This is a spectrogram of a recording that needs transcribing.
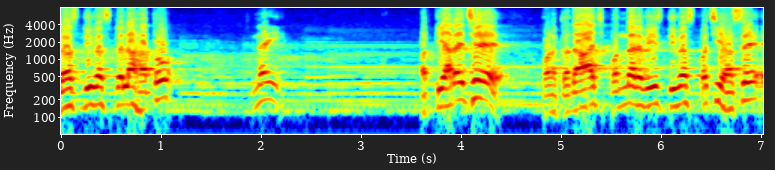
દસ દિવસ પહેલા હતો? નહીં. અત્યારે છે, પણ કદાચ પંદર વીસ દિવસ પછી હશે.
